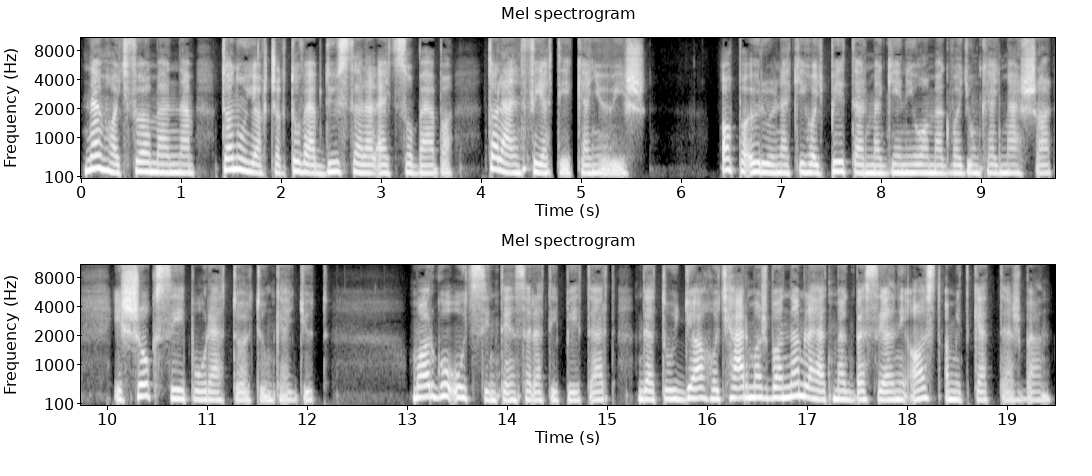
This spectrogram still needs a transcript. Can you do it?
nem hagy fölmennem, tanuljak csak tovább dűszelel egy szobába, talán féltékeny ő is. Apa örül neki, hogy Péter meg én jól meg vagyunk egymással, és sok szép órát töltünk együtt. Margó úgy szintén szereti Pétert, de tudja, hogy hármasban nem lehet megbeszélni azt, amit kettesben.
